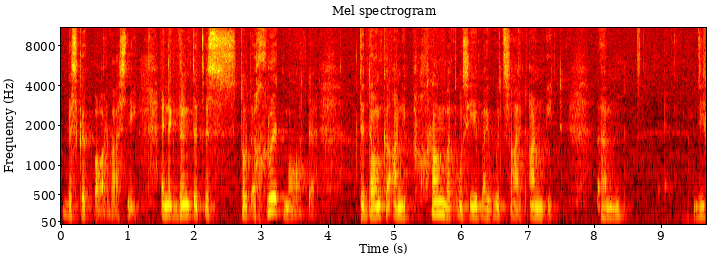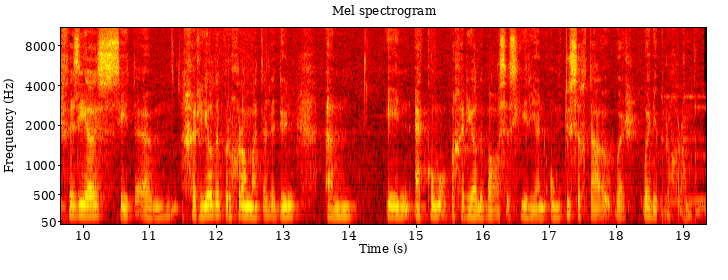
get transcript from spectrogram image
beskikbaar was nie. En ek dink dit is tot 'n groot mate te danke aan die program wat ons hier by Woodside aanbied. Ehm um, die fisio's het 'n um, gereelde program wat hulle doen. Ehm um, en ek kom op 'n gereelde basis hierheen om toesig te hou oor oor die program.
